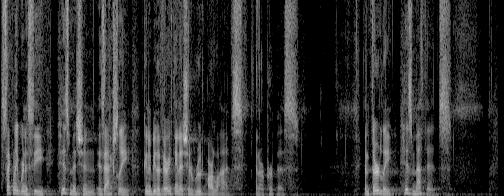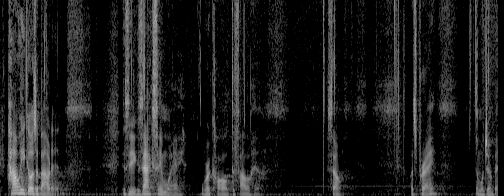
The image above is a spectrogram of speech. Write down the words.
Secondly, we're going to see his mission is actually going to be the very thing that should root our lives and our purpose. And thirdly, his methods, how he goes about it, is the exact same way we're called to follow him. So, let's pray and we'll jump in.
